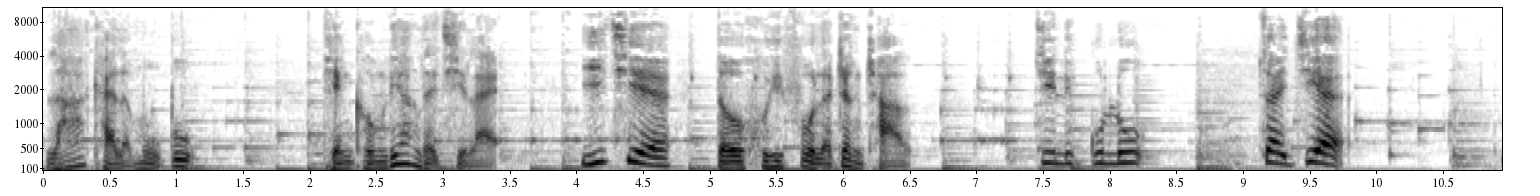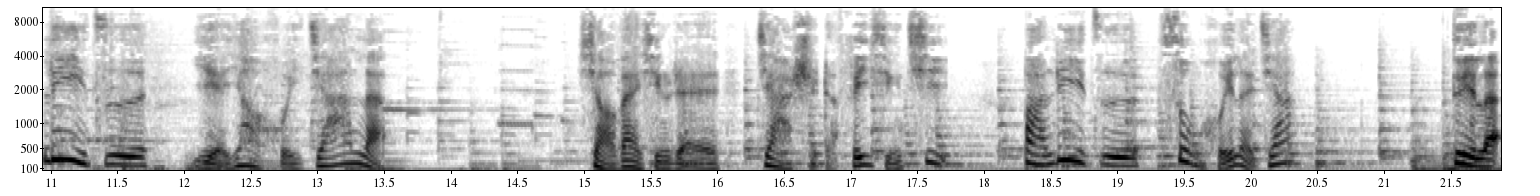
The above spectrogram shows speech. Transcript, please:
拉开了幕布，天空亮了起来，一切都恢复了正常。叽里咕噜，再见。栗子也要回家了。小外星人驾驶着飞行器，把栗子送回了家。对了。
